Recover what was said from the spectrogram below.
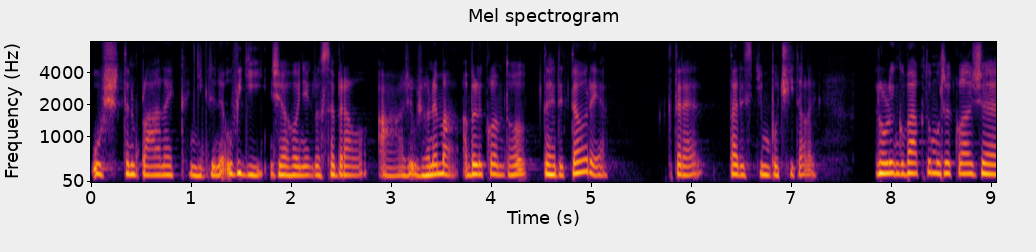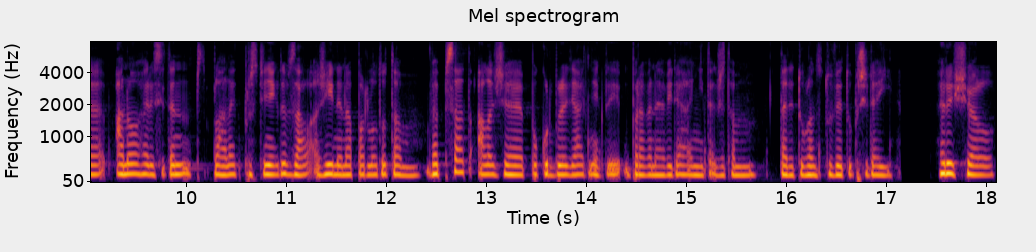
už ten plánek nikdy neuvidí, že ho někdo sebral a že už ho nemá. A byly kolem toho tehdy teorie, které tady s tím počítali. Rowlingová k tomu řekla, že ano, Harry si ten plánek prostě někde vzal a že jí nenapadlo to tam vepsat, ale že pokud bude dělat někdy upravené vydání, takže tam tady tuhle tu větu přidají. Harry šel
